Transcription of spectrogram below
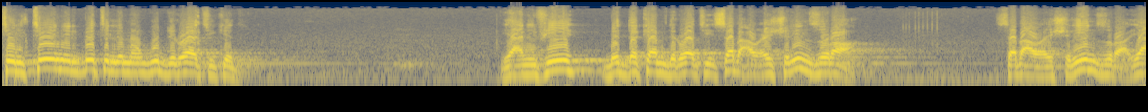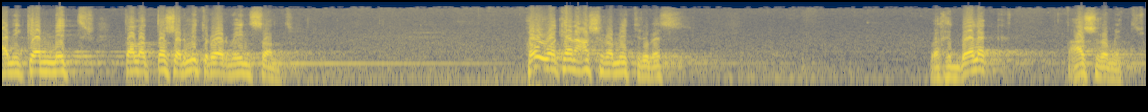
تلتين البيت اللي موجود دلوقتي كده. يعني فيه بيت ده كام دلوقتي؟ 27 ذراع. 27 ذراع يعني كام متر؟ 13 متر و40 سنتي. هو كان 10 متر بس. واخد بالك؟ 10 متر.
